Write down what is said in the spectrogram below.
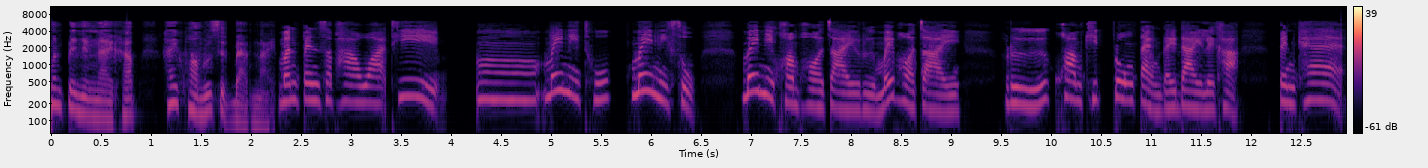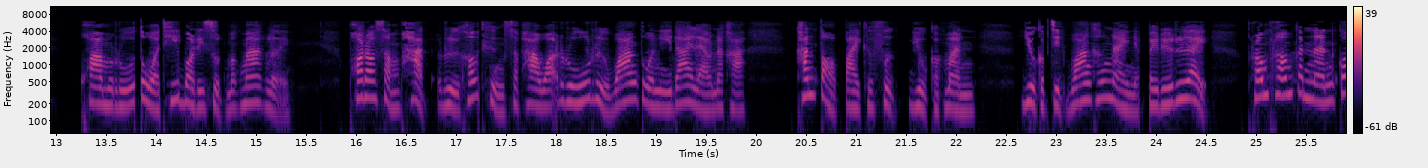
มันเป็นยังไงครับ ให้ความรู้สึกแบบไหน มันเป็นสภาวะที่อืมไม่มีทุกข์ ไม่มีสุข ไม่มีความพอใจหรือไม่พอใจ หรือความคิดปรุงแต่งใด ๆ เลยค่ะ เป็นแค่ความรู้ตัวที่บริสุทธิ์มากๆเลย พอเราสัมผัสหรือเข้าถึงสภาวะรู้หรือว่างตัวนี้ได้แล้วนะคะ ขั้นต่อไปคือฝึกอยู่กับมัน อยู่กับจิตว่างข้างในเนี่ยไปเรื่อย พร้อม ๆ กันนั้นก็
